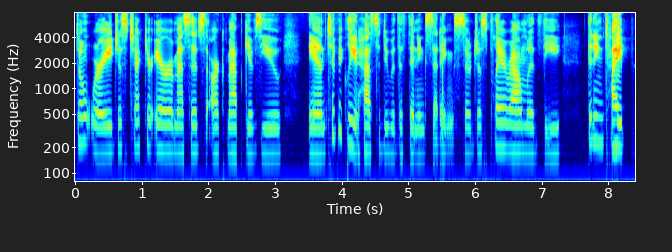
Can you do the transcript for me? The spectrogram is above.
don't worry, just check your error message the ArcMap gives you, and typically it has to do with the thinning settings, so just play around with the thinning type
